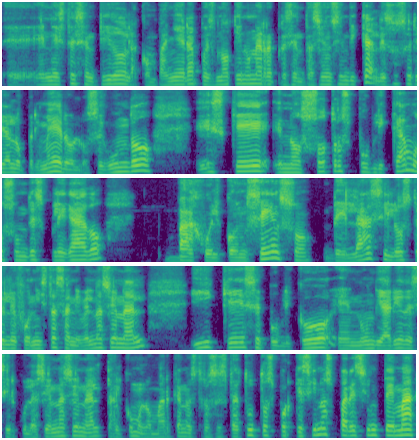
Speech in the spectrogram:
eh, en este sentido, la compañera pues no tiene una representación sindical, eso sería lo primero. Lo segundo es que nosotros publicamos un desplegado bajo el consenso de las y los telefonistas a nivel nacional y que se publicó en un diario de circulación nacional, tal como lo marcan nuestros estatutos, porque sí nos parece un tema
